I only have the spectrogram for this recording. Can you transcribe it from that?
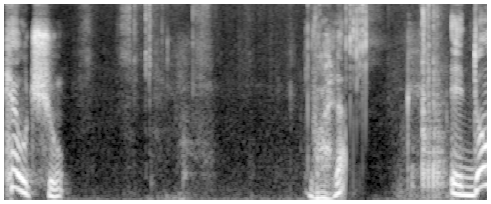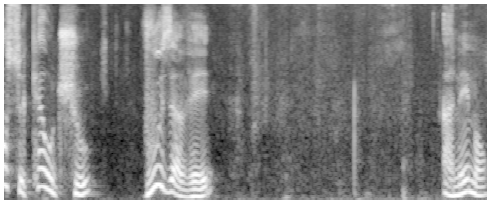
caoutchouc. Voilà. Et dans ce caoutchouc, vous avez un aimant.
